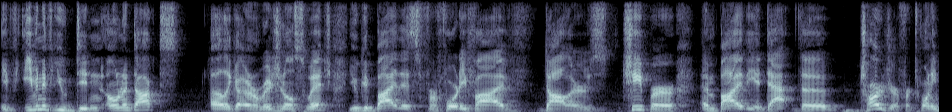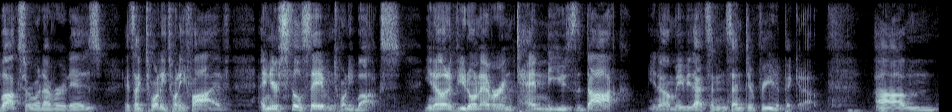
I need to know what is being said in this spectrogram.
if even if you didn't own a docked, uh, like an original Switch, you could buy this for forty five dollars cheaper and buy the adapt the charger for 20 bucks or whatever it is. It's like 20 25 and you're still saving 20 bucks. You know and if you don't ever intend to use the dock you know maybe that's an incentive for you to pick it up. Um,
